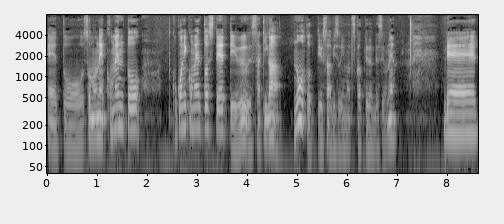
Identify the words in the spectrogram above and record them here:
えっ、ー、と、そのね、コメント、ここにコメントしてっていう先が、ノートっていうサービスを今使ってるんですよね。で、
